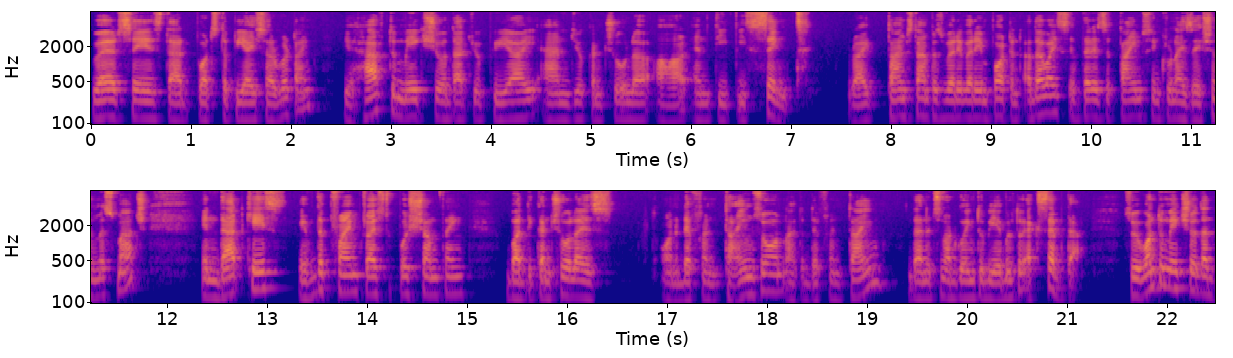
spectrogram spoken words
where it says that what's the PI server time. You have to make sure that your PI and your controller are NTP synced, right? Timestamp is very, very important. Otherwise, if there is a time synchronization mismatch, in that case, if the prime tries to push something, but the controller is on a different time zone at a different time, then it's not going to be able to accept that. So we want to make sure that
